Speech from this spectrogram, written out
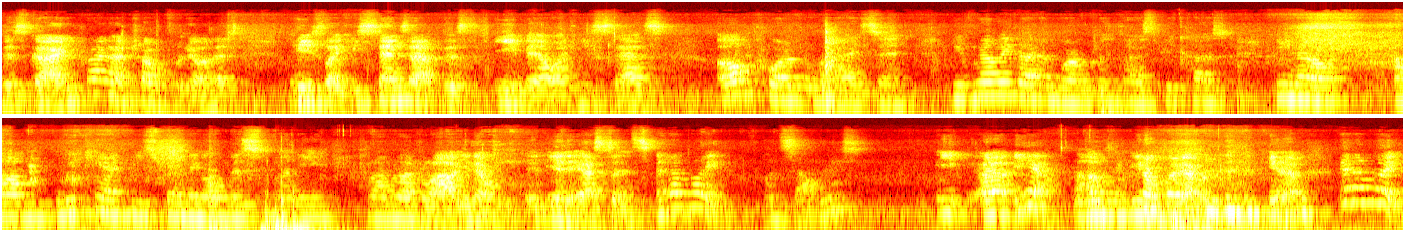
this guy, he probably got in trouble for doing this. He's like, he sends out this email and he says, oh, poor Verizon, you really gotta work with us because, you know, um, we can't be spending all this money, blah, blah, blah, you know, in, in essence. And I'm like, On salaries? Uh, yeah, Uh-huh. um, you know, whatever, you know, and I'm like,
